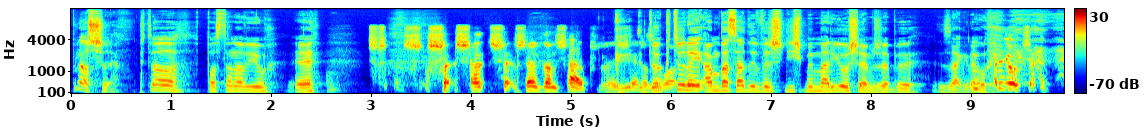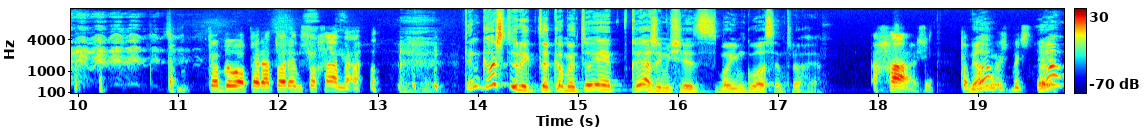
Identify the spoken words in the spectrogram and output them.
Proszę, kto postanowił, e, Sh- sh- sh- sh- Sheldon Sharp. do której ambasady wyszliśmy Mariuszem, żeby zagrał? Mariusze. To, był operatorem Sochana. Ten gość, który to komentuje, kojarzy mi się z moim głosem trochę. Aha, że to No, mogłeś być ty. No,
